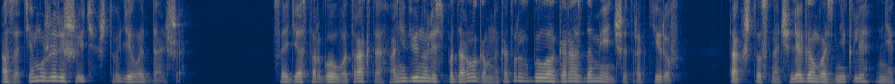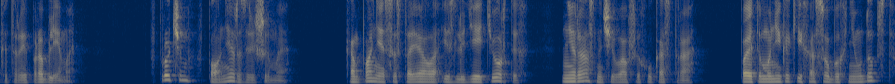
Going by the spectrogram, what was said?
а затем уже решить, что делать дальше. Сойдя с торгового тракта, они двинулись по дорогам, на которых было гораздо меньше трактиров, так что с ночлегом возникли некоторые проблемы. Впрочем, вполне разрешимые. Компания состояла из людей тертых, не раз ночевавших у костра, поэтому никаких особых неудобств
